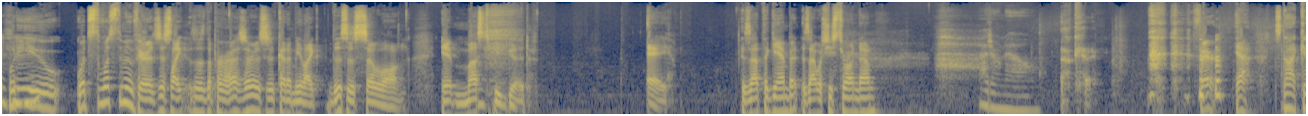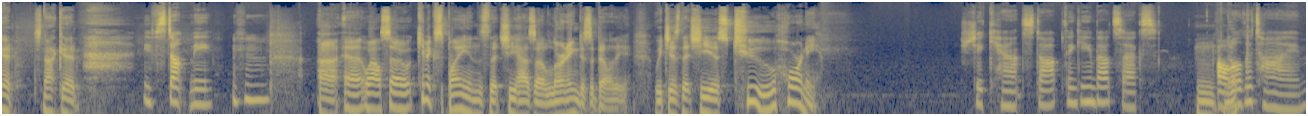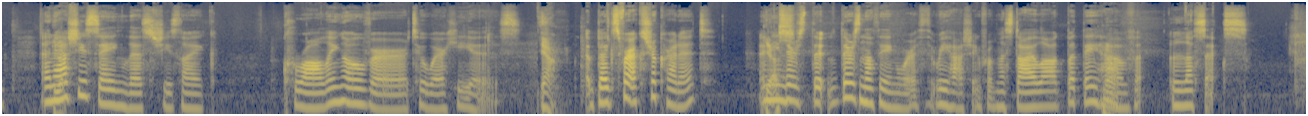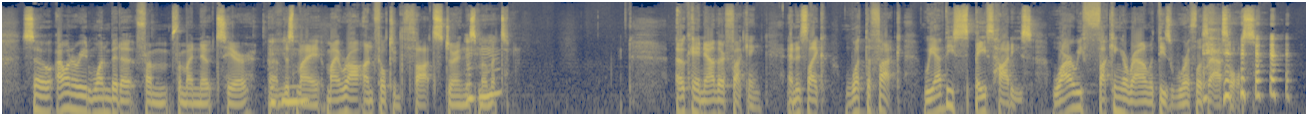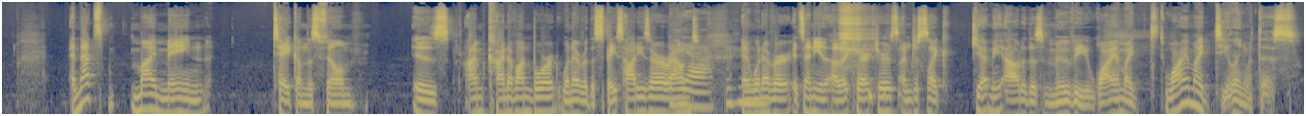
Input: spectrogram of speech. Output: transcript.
What do mm-hmm. you? What's the, what's the move here? Is this like the professor is just gonna be like, this is so long, it must be good. A, is that the gambit? Is that what she's throwing down? I don't know. Okay. Fair. yeah, it's not good. It's not good. You've stumped me. Uh, uh, well, so Kim explains that she has a learning disability, which is that she is too horny. She can't stop thinking about sex Mm, all nope. the time. And Yep. as she's saying this, she's like crawling over to where he is. Yeah. It begs for extra credit. I Yes. mean, there's th- there's nothing worth rehashing from this dialogue, but they have la sex. So I want to read one bit of, from from my notes here, um, just Mhm. my my raw, unfiltered thoughts during this Mhm. moment. Okay, now they're fucking, and it's like, what the fuck? We have these space hotties. Why are we fucking around with these worthless assholes? and that's my main take on this film. Is I'm kind of on board whenever the space hotties are around, Yeah, mhm. and whenever it's any of the other characters, I'm just like, get me out of this movie. Why am I? Why am I dealing with this?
